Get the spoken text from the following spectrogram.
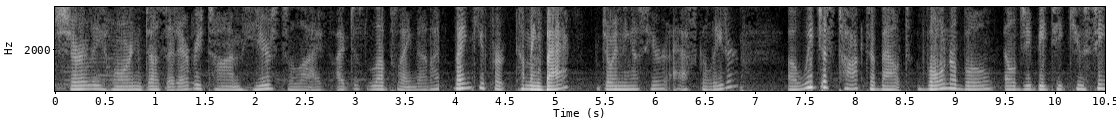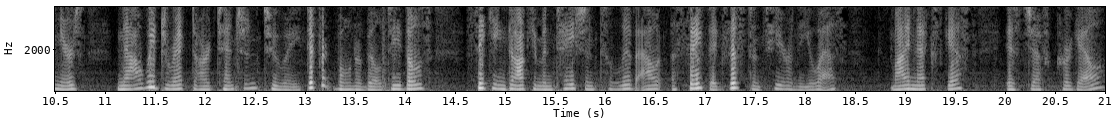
Shirley Horn does it every time. Here's to life. I just love playing that. I thank you for coming back, joining us here, Ask a Leader. Uh, we just talked about vulnerable LGBTQ seniors. Now we direct our attention to a different vulnerability, those seeking documentation to live out a safe existence here in the U.S. My next guest is Jeff Khurgel,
